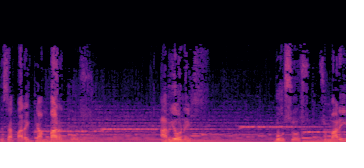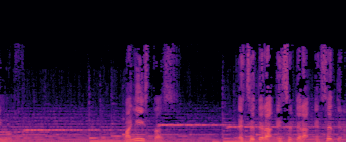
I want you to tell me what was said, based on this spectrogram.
desaparezcan barcos, aviones, buzos, submarinos, bañistas, etcétera, etcétera, etcétera.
